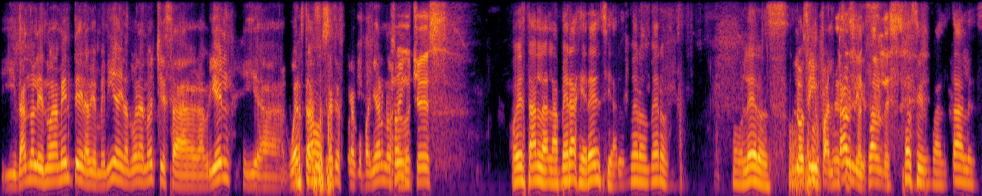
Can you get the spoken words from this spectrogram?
Y dándoles nuevamente la bienvenida y las buenas noches a Gabriel y a Huertas. Gracias por acompañarnos hoy. Buenas noches. Hoy están la, mera gerencia, los meros, meros boleros. Los infaltables. los infaltables.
